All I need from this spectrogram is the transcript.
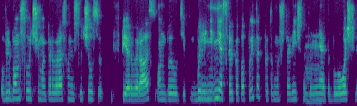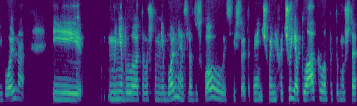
в любом случае мой первый раз он не случился в первый раз, он был, типа, были не, несколько попыток, потому что лично для меня это было очень больно, и мне было от того, что мне больно, я сразу сковывалась, и все, это я ничего не хочу, я плакала, потому что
